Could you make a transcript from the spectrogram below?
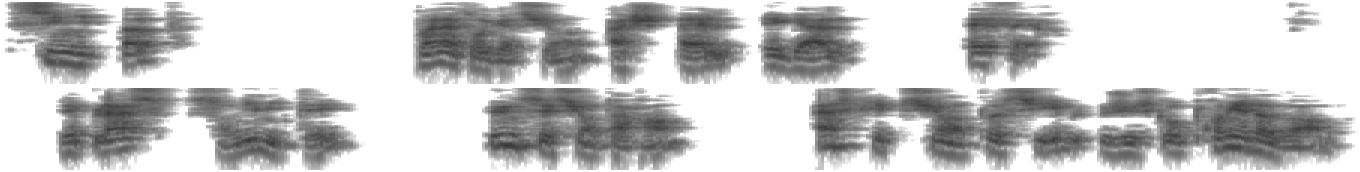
sign up point d'interrogation hl égale fr. Les places sont limitées, une session par an, inscription possible jusqu'au 1er novembre,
